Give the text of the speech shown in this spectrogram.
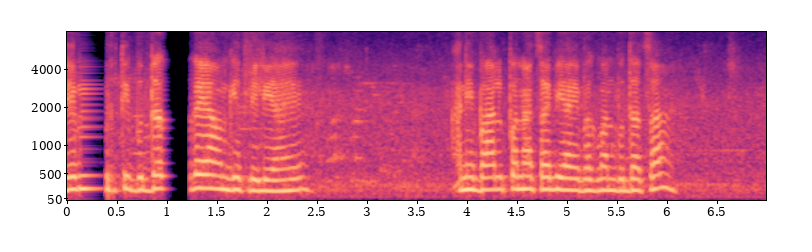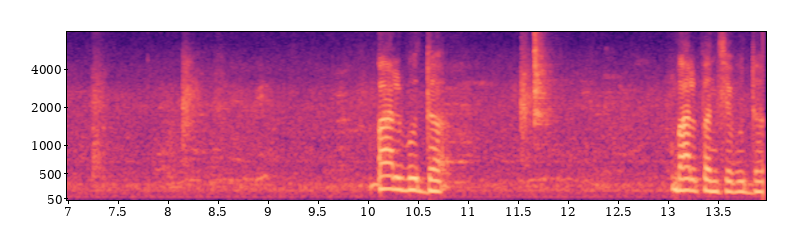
हे मूर्ती बुद्धगयाहून घेतलेली आहे. आणि बालपणाचा बी आहे भगवान बुद्धाचा. बालबुद्ध. बालपणचे बुद्ध.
